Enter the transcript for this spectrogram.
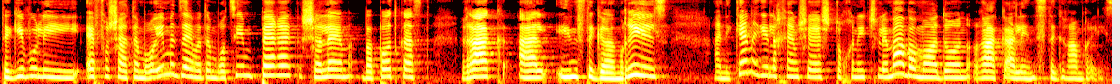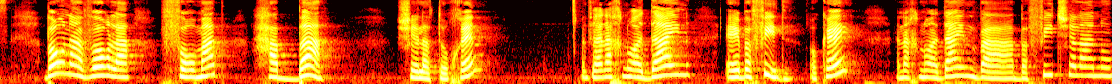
תגיבו לי איפה שאתם רואים את זה, אם אתם רוצים פרק שלם בפודקאסט רק על אינסטגרם רילס. אני כן אגיד לכם שיש תוכנית שלמה במועדון רק על אינסטגרם רילס. בואו נעבור לפורמט הבא של התוכן, ואנחנו עדיין אה, בפיד, אוקיי? אנחנו עדיין בפיד שלנו,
